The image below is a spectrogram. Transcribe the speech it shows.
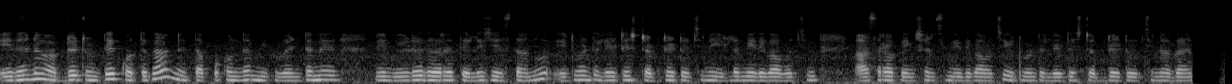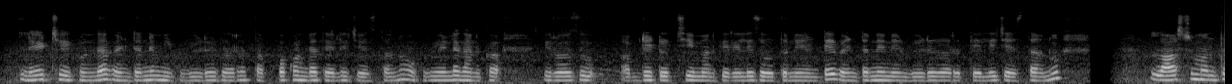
ఏదైనా అప్డేట్ ఉంటే కొత్తగా నేను తప్పకుండా మీకు వెంటనే నేను వీడియో ద్వారా తెలియజేస్తాను. ఎటువంటి లేటెస్ట్ అప్డేట్ వచ్చినా ఇళ్ళ మీద కావచ్చు ఆసరా పెన్షన్స్ మీద కావచ్చు ఎటువంటి లేటెస్ట్ అప్డేట్ వచ్చినా కానీ లేట్ చేయకుండా వెంటనే మీకు వీడియో ద్వారా తప్పకుండా తెలియజేస్తాను. ఒకవేళ కనుక ఈరోజు అప్డేట్ వచ్చి మనకి రిలీజ్ అవుతున్నాయి అంటే వెంటనే నేను వీడియో ద్వారా తెలియజేస్తాను. లాస్ట్ మంత్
